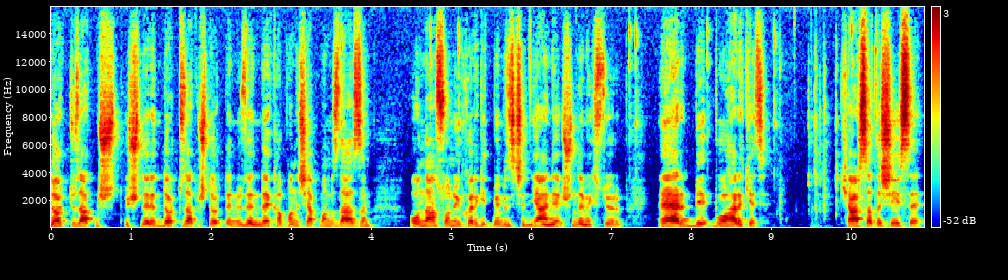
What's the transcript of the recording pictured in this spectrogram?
463'lerin 464'lerin üzerinde kapanış yapmamız lazım. Ondan sonra yukarı gitmemiz için. Yani şunu demek istiyorum. Eğer bir bu hareket kar satışı ise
